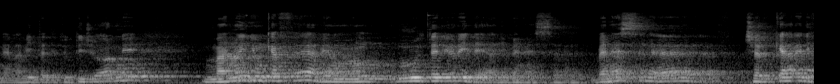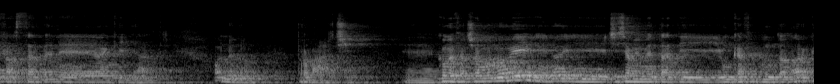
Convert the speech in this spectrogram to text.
nella vita di tutti i giorni, ma noi di un caffè abbiamo un'ulteriore idea di benessere. Benessere è cercare di far star bene anche gli altri, o almeno provarci. Eh, come facciamo noi? Noi ci siamo inventati uncaffè.org,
